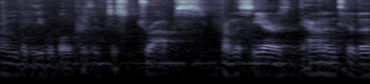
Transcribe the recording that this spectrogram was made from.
unbelievable because it just drops from the Sierras down into the,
